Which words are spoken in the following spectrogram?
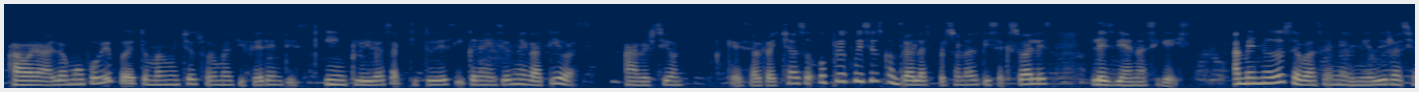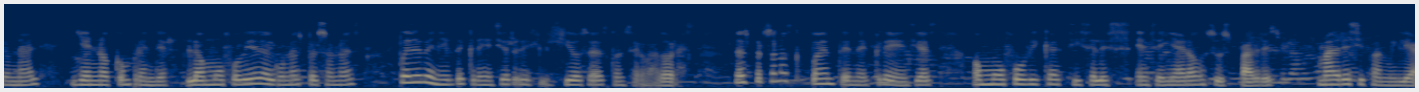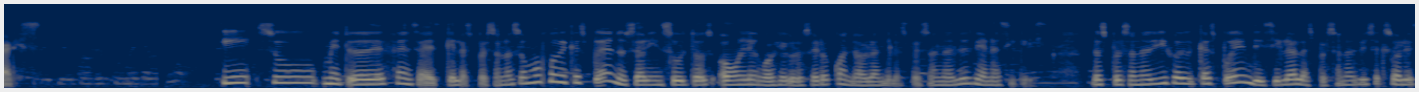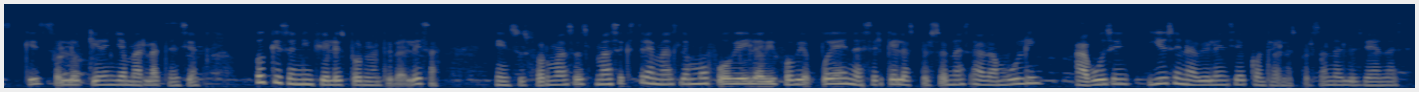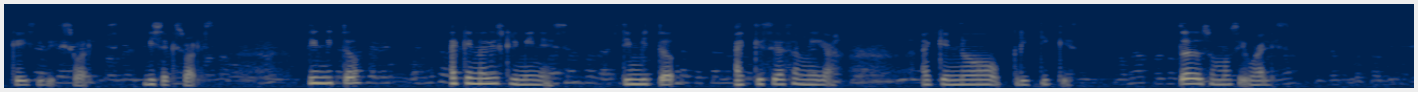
Ahora, la homofobia puede tomar muchas formas diferentes, incluidas actitudes y creencias negativas, aversión, que es el rechazo o prejuicios contra las personas bisexuales, lesbianas y gays. A menudo se basa en el miedo irracional y en no comprender. La homofobia de algunas personas puede venir de creencias religiosas conservadoras. Las personas que pueden tener creencias homofóbicas si se les enseñaron sus padres, madres y familiares. Y su método de defensa es que las personas homofóbicas pueden usar insultos o un lenguaje grosero cuando hablan de las personas lesbianas y gays. Las personas bifóbicas pueden decirle a las personas bisexuales que solo quieren llamar la atención o que son infieles por naturaleza. En sus formas más extremas, la homofobia y la bifobia pueden hacer que las personas hagan bullying, abusen y usen la violencia contra las personas lesbianas, gays y bisexuales. Te invito a que no discrimines, te invito a que seas amiga, a que no critiques. Todos somos iguales.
